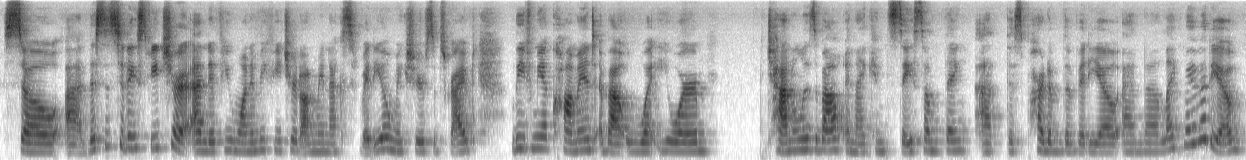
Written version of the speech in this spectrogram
So uh, this is today's feature. And if you want to be featured on my next video, make sure you're subscribed. Leave me a comment about what your channel is about and I can say something at this part of the video and uh, like my video.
